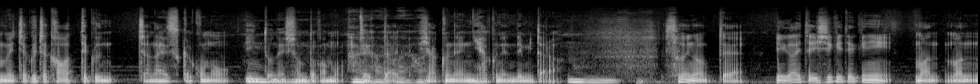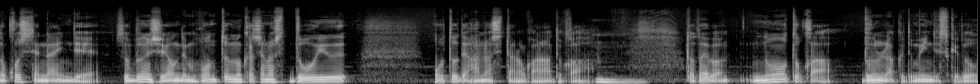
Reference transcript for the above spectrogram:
めちゃくちゃ変わってくんじゃないですかこのイントネーションとかも、うん絶対はいはいはいはい。100年200年で見たら、うんそういうのって意外と意識的に、まあまあ、残してないんでそう文章読んでも本当に昔の人どういう音で話してたのかなとか、うん。例えば能とか文楽でもいいんですけど、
